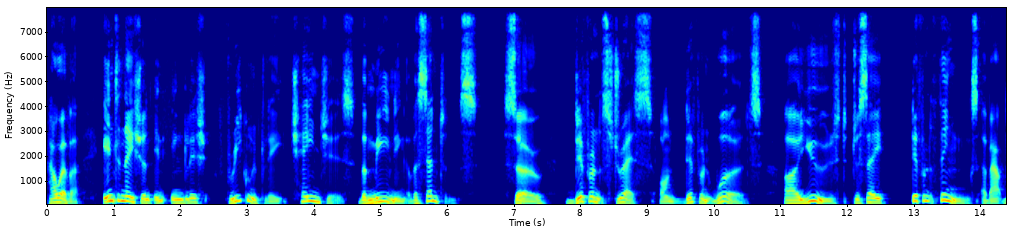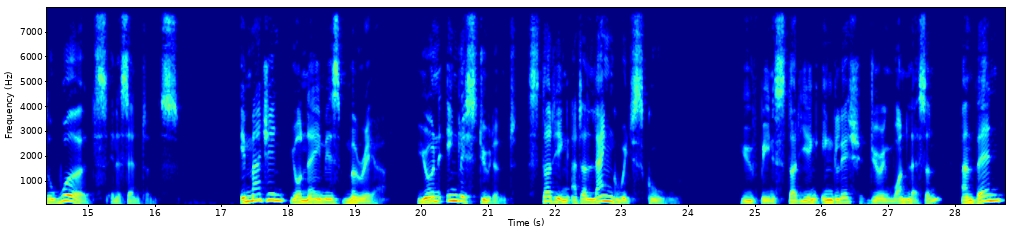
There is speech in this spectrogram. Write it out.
However, intonation in English frequently changes the meaning of a sentence. So, different stress on different words are used to say different things about the words in a sentence. Imagine your name is Maria. You're an English student studying at a language school. You've been studying English during one lesson, and then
